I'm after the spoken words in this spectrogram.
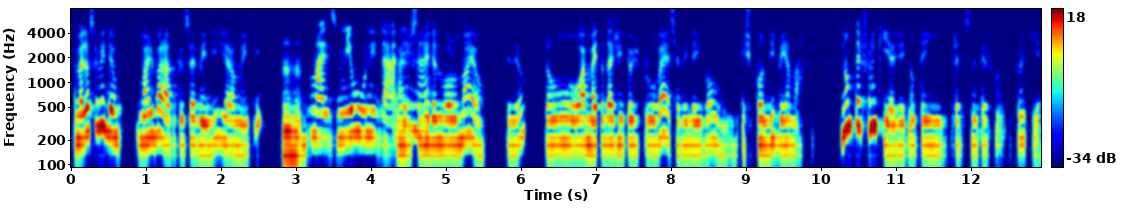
É melhor você vender um- mais barato que você vende, geralmente, Uhum. Mais mil unidades, mas você né? vender no volume maior, entendeu? Então, a meta da gente hoje pro Uva é essa, é vender em volume, é expandir bem a marca. Não tem franquia, a gente não tem pretensão de ter fran- franquia.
